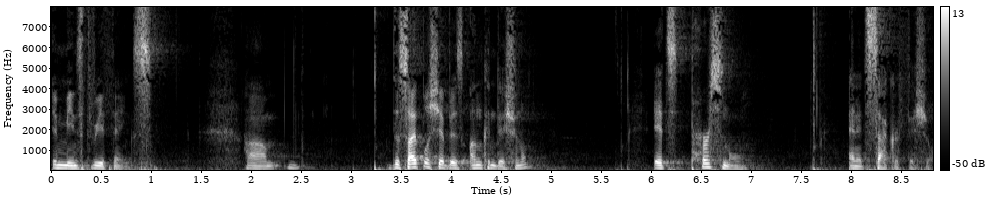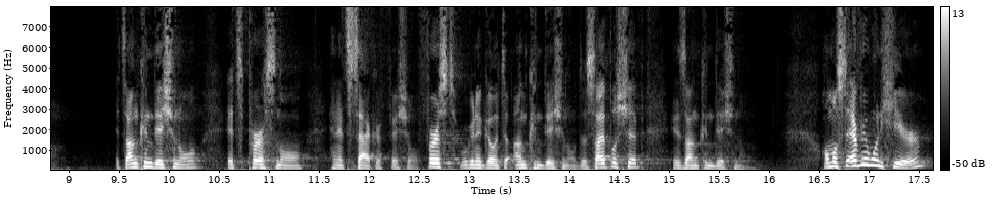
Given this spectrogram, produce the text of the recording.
it means three things. Um, discipleship is unconditional, it's personal, and it's sacrificial. It's unconditional, it's personal, and it's sacrificial. First, we're going to go into unconditional. Discipleship is unconditional. Almost everyone here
